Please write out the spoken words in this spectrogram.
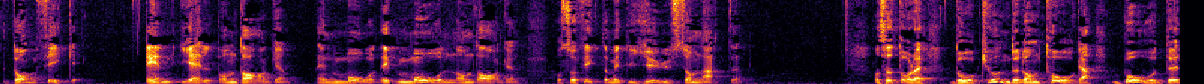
de fick en hjälp om dagen, en moln, ett moln om dagen. Och så fick de ett ljus om natten. Och så står det, då kunde de tåga både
